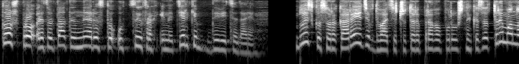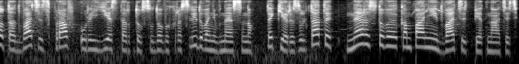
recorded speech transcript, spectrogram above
Тож про результати нересту у цифрах і не тільки дивіться далі. Близько 40 рейдів, 24 правопорушники затримано та 20 справ у реєстр досудових розслідувань внесено. Такі результати нерестової кампанії 2015.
